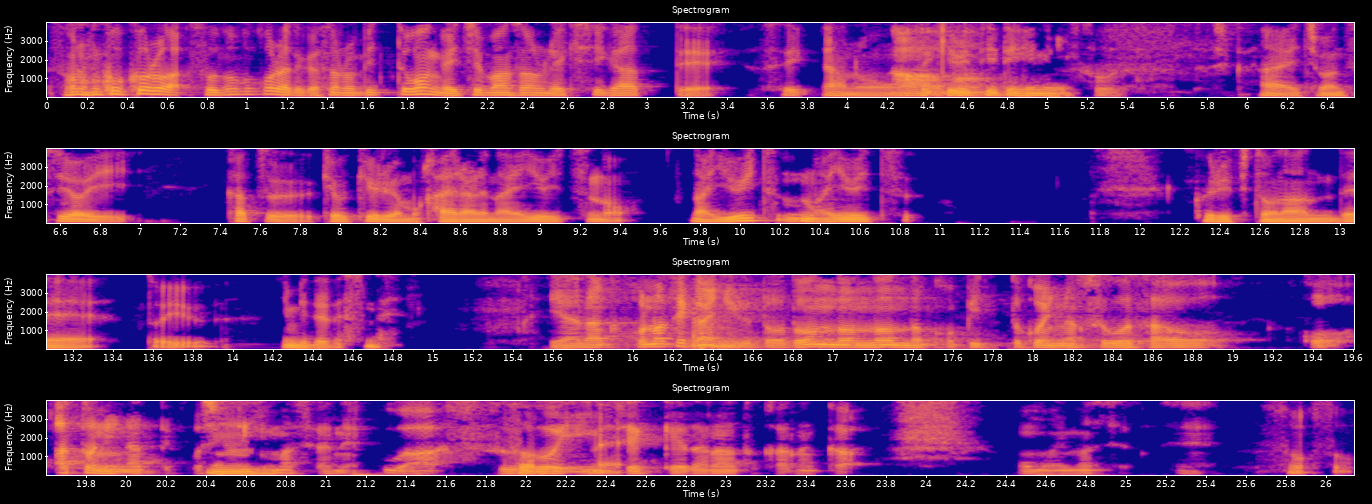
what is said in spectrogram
その心は、その心はというか、そのビットコインが一番その歴史があって、せあのセキュリティ的に、そうです。はい、一番強い、かつ供給量も変えられない唯一の、まあ唯一、うんまあ唯一、クリプトなんで、という意味でですね。に。いや、なんかこの世界にいると、どんどんどんどんこうビットコインの凄さを、こう、後になってこう知ってきますよね。うわすごいいい設計だなとか、なんか、思いますよね。そうそう。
